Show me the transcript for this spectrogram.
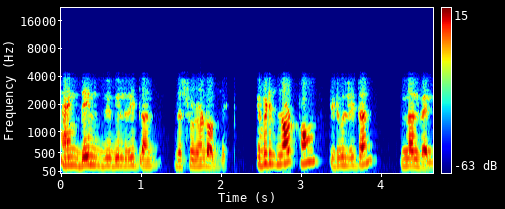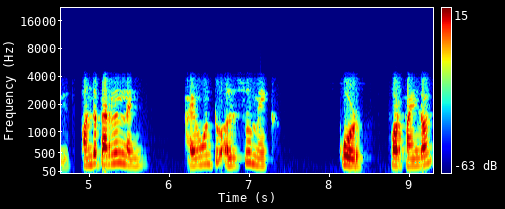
and then we will return the student object. If it is not found it will return null values. On the parallel line I want to also make code for find all.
